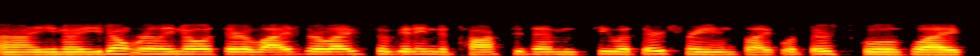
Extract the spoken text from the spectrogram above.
Uh, you know, you don't really know what their lives are like. So getting to talk to them and see what their training's like, what their school's like,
